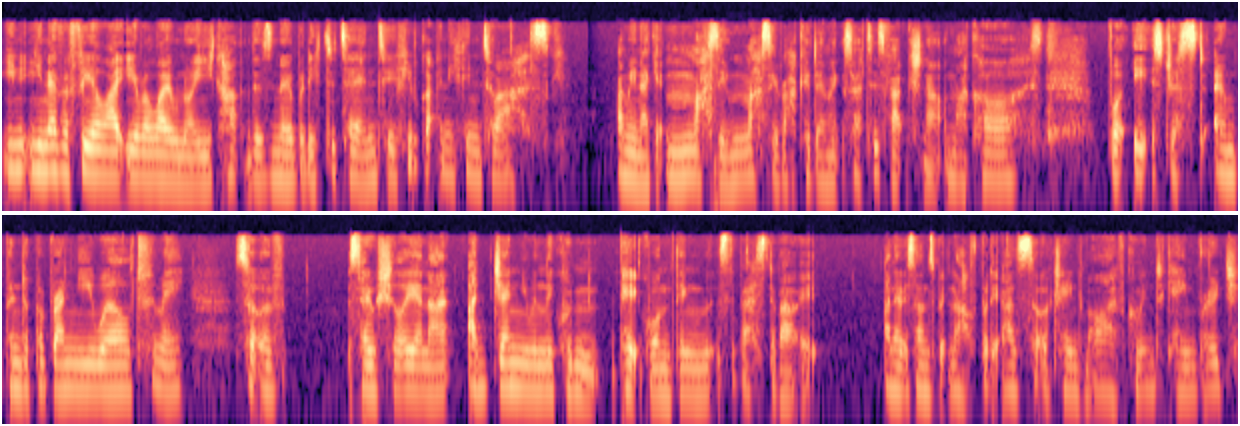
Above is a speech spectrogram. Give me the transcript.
you, you never feel like you're alone or you can't there's nobody to turn to if you've got anything to ask. I mean, I get massive, massive academic satisfaction out of my course, but it's just opened up a brand new world for me, sort of socially, and I, I genuinely couldn't pick one thing that's the best about it. I know it sounds a bit naff, but it has sort of changed my life coming to Cambridge.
